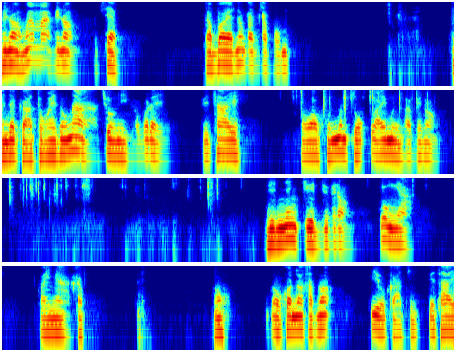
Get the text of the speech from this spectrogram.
พี่น้องมามาพี่น้องแซ่บๆกับบอยน้ำกันครับผม บรรยากาศตรงไห้ตรงหน้า ช่วงนี้ก็บ่ได้ไปไทยเพราะว่าฝนมันตกหลายมือครับพี่น้องดินยังจืดอยู่พี่น้องร่วงยากไปยากครับเอาเราก่อนนาะครับเนาะที่โอกาสจิไปไทย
